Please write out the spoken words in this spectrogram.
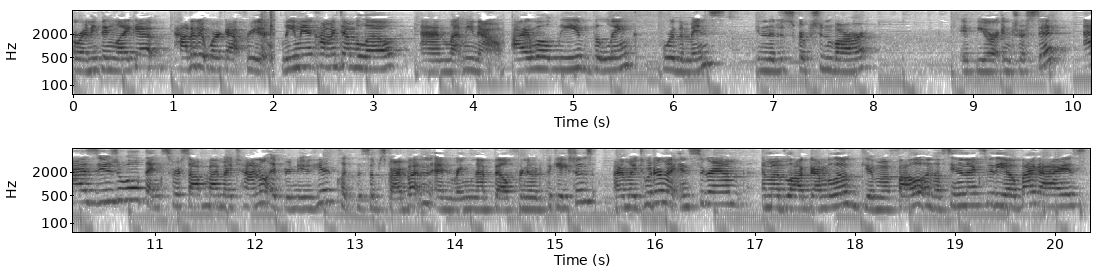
or anything like it? How did it work out for you? Leave me a comment down below and let me know. I will leave the link for the mints in the description bar if you're interested. As usual, thanks for stopping by my channel. If you're new here, click the subscribe button and ring that bell for notifications. I have my Twitter, my Instagram, and my blog down below. Give them a follow and I'll see you in the next video. Bye guys.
